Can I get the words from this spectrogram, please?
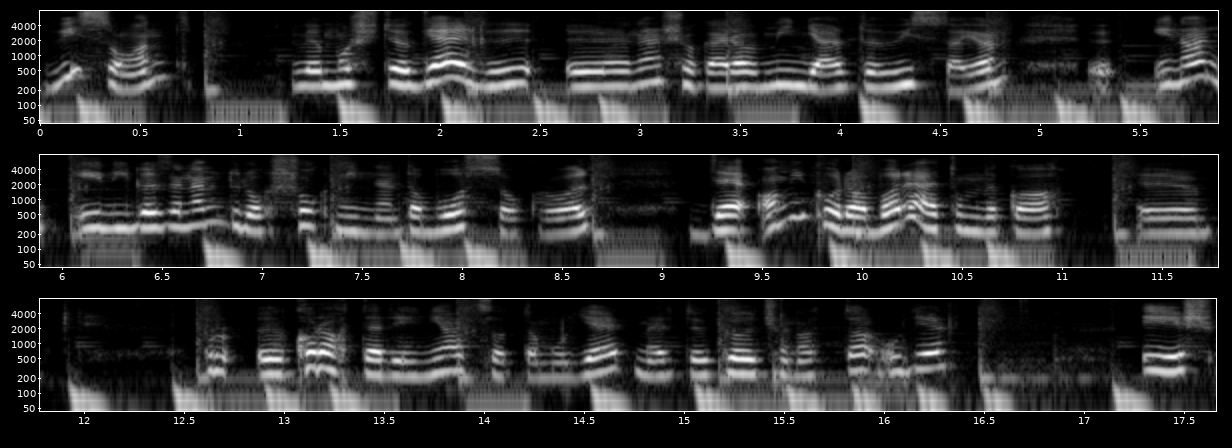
viszont most Gergő nem sokára mindjárt visszajön. Én, én igazán nem tudok sok mindent a bosszokról, de amikor a barátomnak a ö, pro- ö, karakterén játszottam, ugye, mert ő kölcsön adta, ugye, és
